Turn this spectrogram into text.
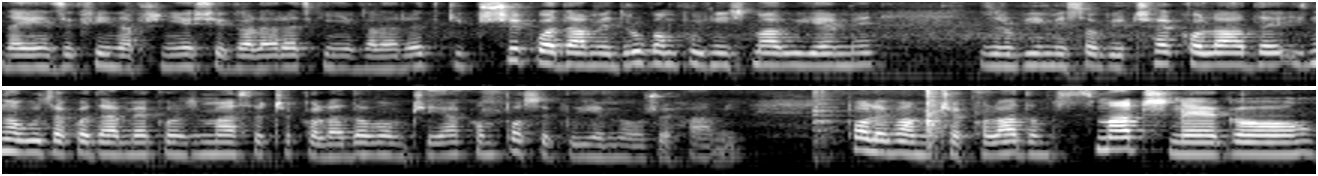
na język lina przyniesie, galaretki, nie galaretki. Przykładamy drugą, później smarujemy. Zrobimy sobie czekoladę i znowu zakładamy jakąś masę czekoladową czy jaką, posypujemy orzechami. Polewamy czekoladą. Smacznego!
